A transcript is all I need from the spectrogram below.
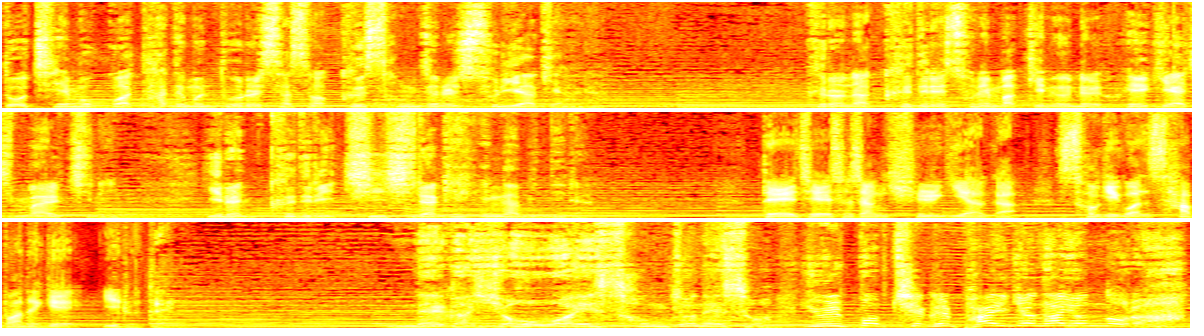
또 제목과 다듬은 돌을 사서 그 성전을 수리하게 하라. 그러나 그들의 손에 맡긴 은을 회개하지 말지니 이는 그들이 진실하게 행함이니라. 대제사장 힐기야가 서기관 사반에게 이르되 내가 여호와의 성전에서 율법책을 발견하였노라.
